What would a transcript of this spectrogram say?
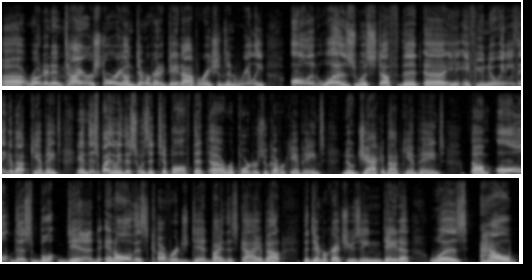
uh, wrote an entire story on Democratic data operations. And really, all it was was stuff that, uh, if you knew anything about campaigns, and this, by the way, this was a tip off that uh, reporters who cover campaigns know jack about campaigns. Um, all this book did, and all this coverage did by this guy about the Democrats using data, was how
